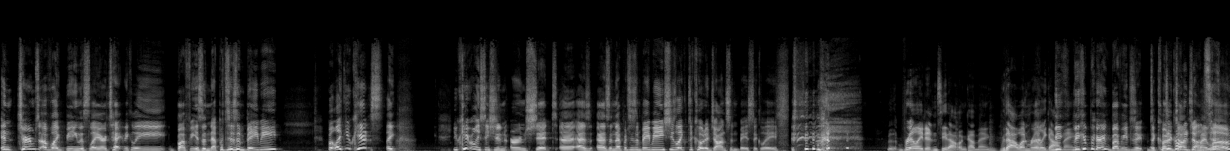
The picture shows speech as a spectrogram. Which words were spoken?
in terms of like being the Slayer, technically Buffy is a nepotism baby, but like you can't like you can't really say she didn't earn shit uh, as as a nepotism baby. She's like Dakota Johnson, basically. really didn't see that one coming. That one really got me, me. me comparing Buffy to Dakota, Dakota Johnson, my love.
